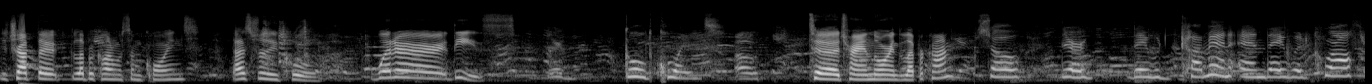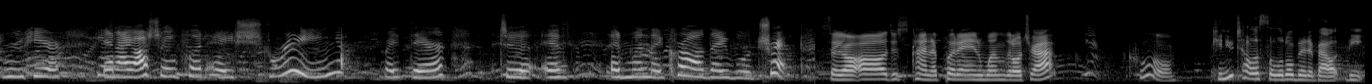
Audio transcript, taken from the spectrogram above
You trap the leprechaun with some coins? That's really cool. What are these? Gold coins. Oh, to try and lure in the leprechaun? So they're they would come in and they would crawl through here, and I also put a string right there to if and when they crawl they will trip. So, y'all all just kind of put it in one little trap? Yeah. Cool. Can you tell us a little bit about the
